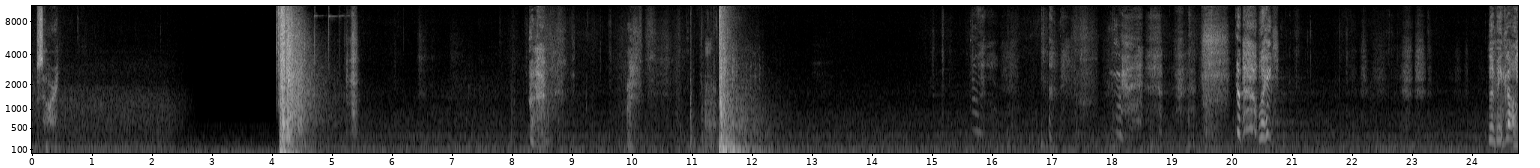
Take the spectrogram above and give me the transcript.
I'm sorry. Wait! Let me go.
